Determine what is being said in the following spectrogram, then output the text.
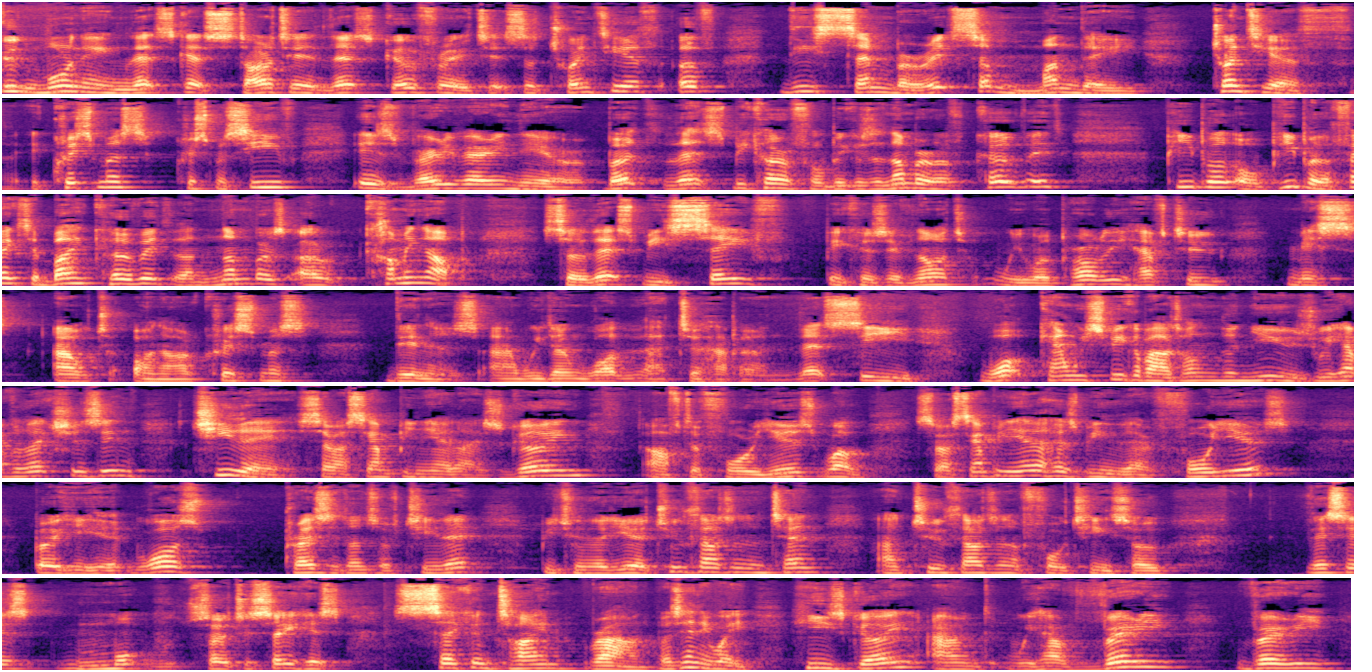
Good morning. Let's get started. Let's go for it. It's the 20th of December. It's a Monday. 20th, eh, Christmas, Christmas Eve is very, very near. But let's be careful because the number of COVID people or people affected by COVID, the numbers are coming up. So let's be safe because if not, we will probably have to miss out on our Christmas dinners and we don't want that to happen. Let's see what can we speak about on the news. We have elections in Chile. Sebastián Piñera is going after 4 years. Well, Sebastián Piñera has been there 4 years, but he was president of Chile between the year 2010 and 2014. So this is more, so to say his second time round. But anyway, he's going and we have very very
